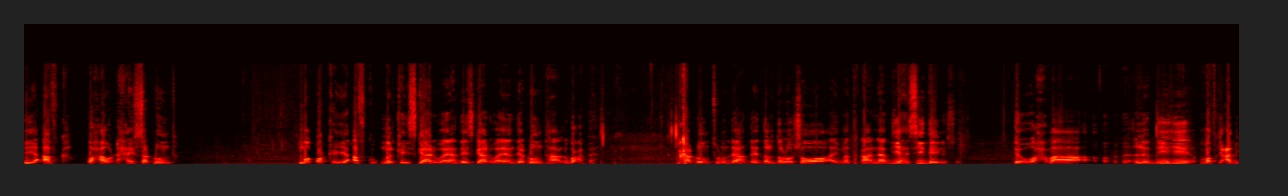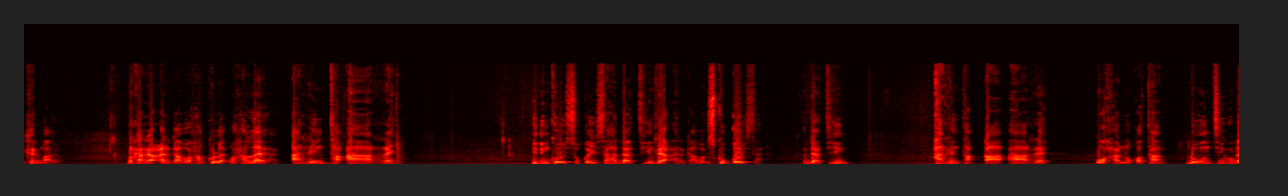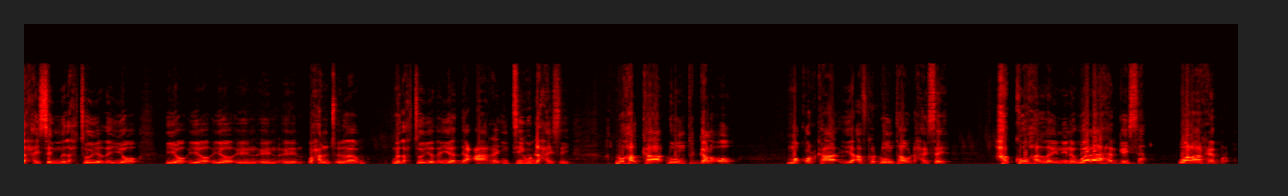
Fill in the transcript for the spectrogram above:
iyo afka waxaa u dhaxaysa dhuunta. Moqorka iyo afku markay isgaari waayaan hadday isgaari waayaan dee dhuuntaa lagu cabbaa. Markaa dhuuntulun dee hadday daldaloosho oo ay mataqaanaa biyaha sii daynayso dee waxba biyihii qofkii cabi kari maayo. Marka reer cergaabo waxaan leeyahay arrinta caare idinkoo isu qoysa haddaad tihiin reer cergaabo isku qoysa haddaad tihiin arrinta caare waxaad noqotaan dhuuntii u dhaxaysay madaxtooyada iyo iyo iyo iyo waxaan u jeedaa madaxtooyada iyo dee caare intii u dhaxaysay. Halkaa dhuunta gala oo moqorkaa iyo afka dhuuntaa u dhaxayse ha ku halaynina walaa hargeysa walaa reer burco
